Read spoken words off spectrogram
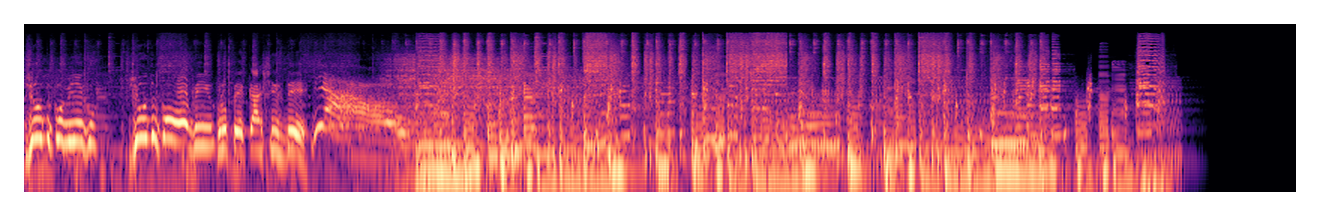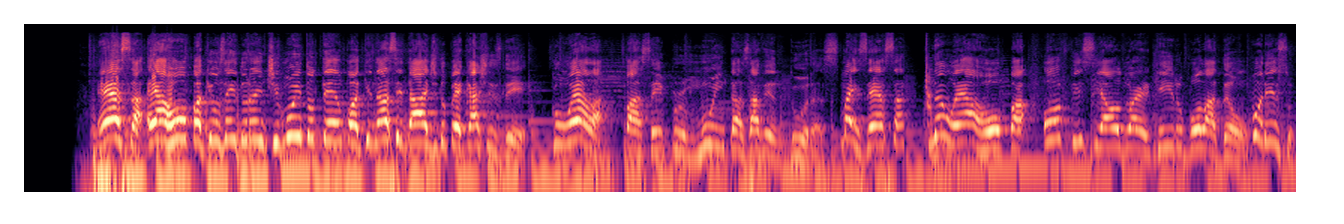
junto comigo, junto com o Robinho, pro PKXD. Miau! Essa é a roupa que usei durante muito tempo aqui na cidade do PKXD. Com ela, passei por muitas aventuras. Mas essa não é a roupa oficial do arqueiro boladão. Por isso,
